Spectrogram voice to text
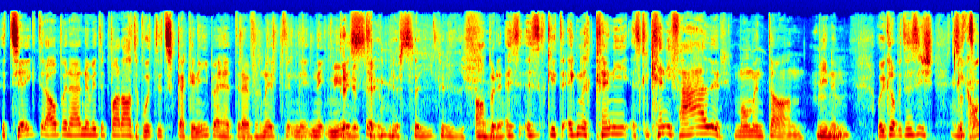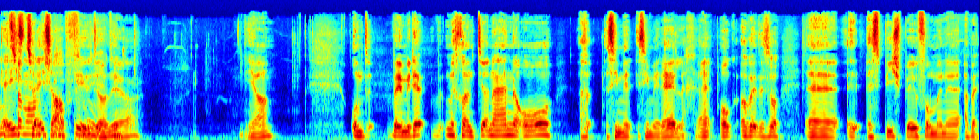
Dann zeigt er aber dann wieder Parade. Gut, jetzt gegen IBE hat er einfach nicht, nicht, nicht müssen. Nicht müssen eingreifen. Aber ja. es, es gibt eigentlich keine, es gibt keine Fehler momentan bei ihm. Mhm. Und ich glaube, das ist so das 1 zu 1 Abbild, oder? Ja. ja. Und wenn wir, wir könnten ja dann auch also, sind wir, sind wir ehrlich, äh? auch, auch so, äh, ein Beispiel von einem, eben,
